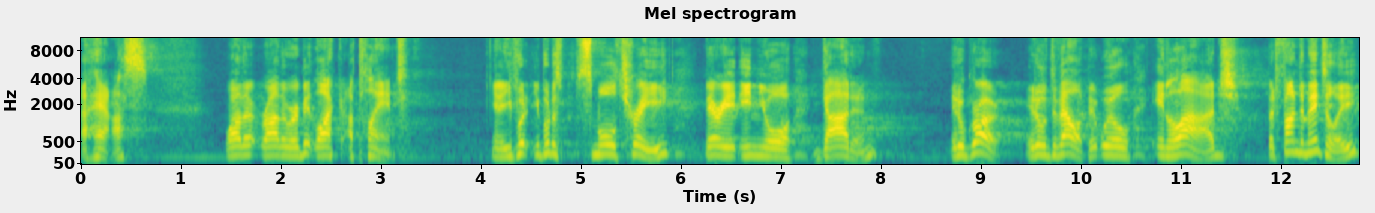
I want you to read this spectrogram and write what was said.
a house, rather, we're a bit like a plant. You know, you put, you put a small tree, bury it in your garden, it'll grow, it'll develop, it will enlarge, but fundamentally,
